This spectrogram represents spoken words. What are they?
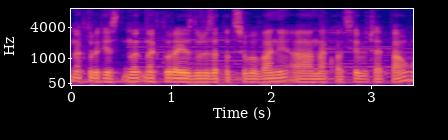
na, których jest, na, na, które jest duże zapotrzebowanie, a nakład się wyczerpał.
